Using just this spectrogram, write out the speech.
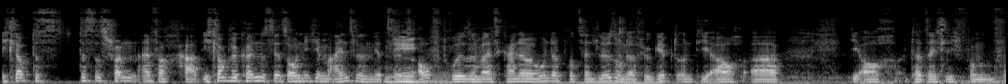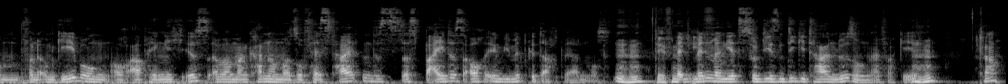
ich glaube, das, das ist schon einfach hart. Ich glaube, wir können das jetzt auch nicht im Einzelnen jetzt, Nee, jetzt aufdröseln, weil es keine 100% Lösung dafür gibt und die auch äh, die auch tatsächlich vom, vom, von der Umgebung auch abhängig ist, aber man kann noch mal so festhalten, dass, dass beides auch irgendwie mitgedacht werden muss. Mhm, Wenn, definitiv. wenn man jetzt zu diesen digitalen Lösungen einfach geht. mhm, klar.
